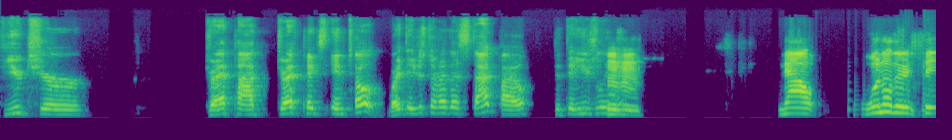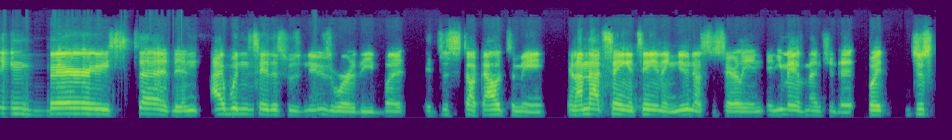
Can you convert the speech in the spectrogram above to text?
future draft pack, draft picks in tow, right? They just don't have that stockpile that they usually mm-hmm. Now, one other thing Berry said, and I wouldn't say this was newsworthy, but it just stuck out to me and I'm not saying it's anything new necessarily, and, and you may have mentioned it, but just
